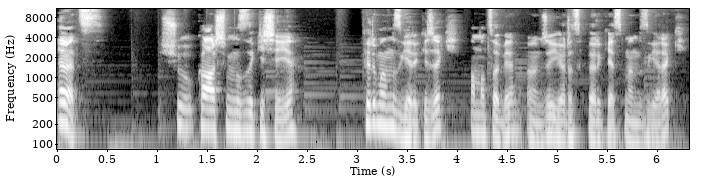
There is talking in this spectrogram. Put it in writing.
Evet. Şu karşımızdaki şeyi kırmamız gerekecek. Ama tabi önce yaratıkları kesmemiz gerek.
